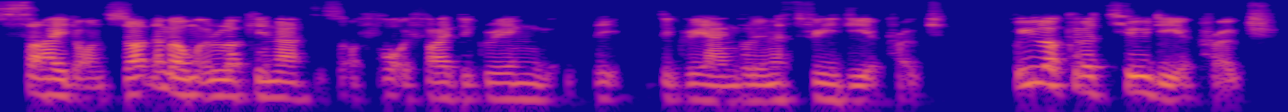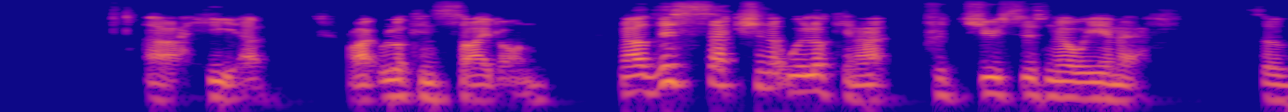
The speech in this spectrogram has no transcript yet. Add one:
side on, so at the moment we're looking at a sort of 45 degree, degree angle in a 3D approach. If we look at a 2D approach uh, here, right, we're looking side on. Now this section that we're looking at produces no EMF. So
